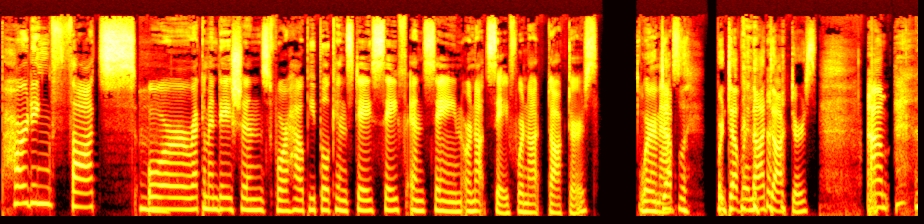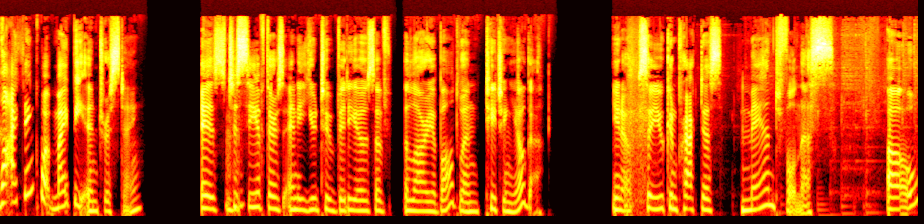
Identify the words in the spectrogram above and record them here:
parting thoughts Hmm. or recommendations for how people can stay safe and sane, or not safe? We're not doctors. We're mask. definitely we're definitely not doctors. Um, well, I think what might be interesting is to Mhm. see if there's any YouTube videos of Ilaria Baldwin teaching yoga. You know, so you can practice mandfulness. Oh,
